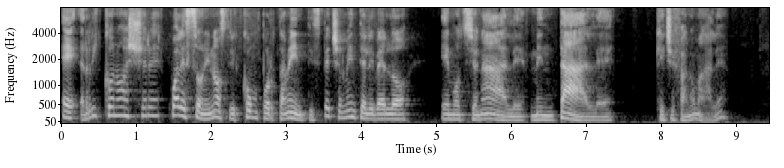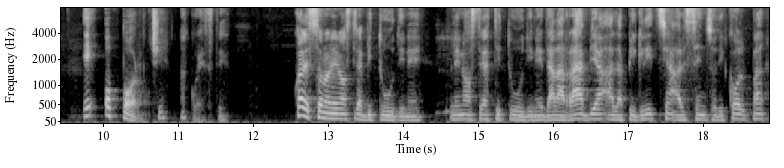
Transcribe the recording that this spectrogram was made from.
è riconoscere quali sono i nostri comportamenti, specialmente a livello emozionale, mentale, che ci fanno male, e opporci a questi. Quali sono le nostre abitudini, le nostre attitudini, dalla rabbia alla pigrizia al senso di colpa,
